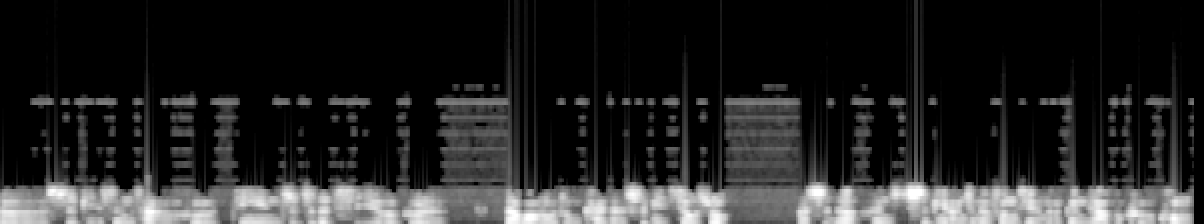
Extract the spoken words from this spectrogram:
呃食品生产和经营资质的企业和个人在网络中开展食品销售，那使得安食品安全的风险呢更加不可控。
